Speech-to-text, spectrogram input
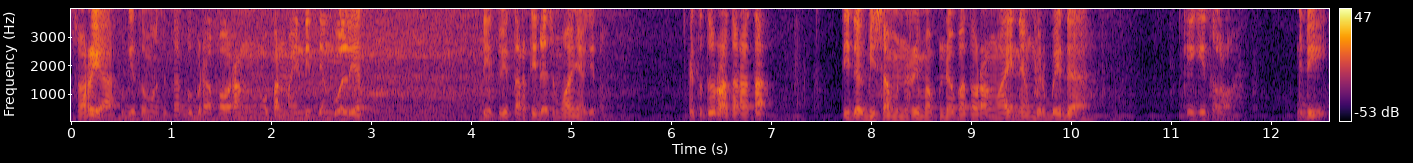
sorry ya gitu maksudnya beberapa orang open minded yang gue lihat di Twitter tidak semuanya gitu. Itu tuh rata-rata tidak bisa menerima pendapat orang lain yang berbeda. Kayak gitu loh. Jadi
